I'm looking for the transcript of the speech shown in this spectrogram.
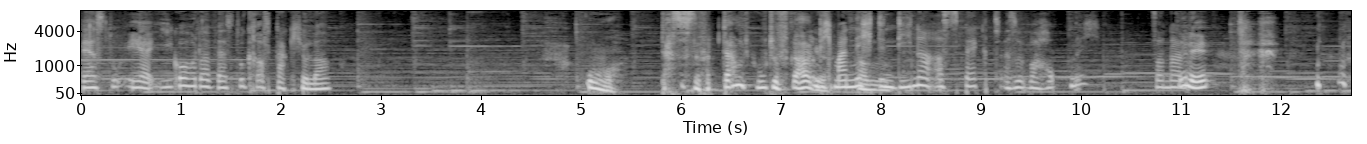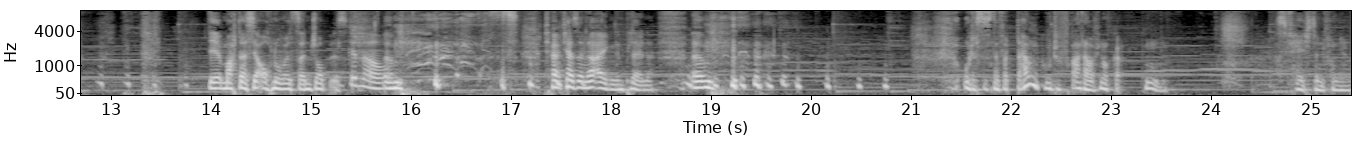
Wärst du eher Igor oder wärst du Graf Dracula? uh, das ist eine verdammt gute Frage. Und ich meine nicht Ähm, den Diener-Aspekt, also überhaupt nicht, sondern Nee, nee. Der macht das ja auch nur, weil es sein Job ist. genau. Ähm, Der hat ja seine eigenen Pläne. ähm, oh, das ist eine verdammt gute Frage. Da habe ich noch gar. Hm. Was wäre ich denn von, den,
